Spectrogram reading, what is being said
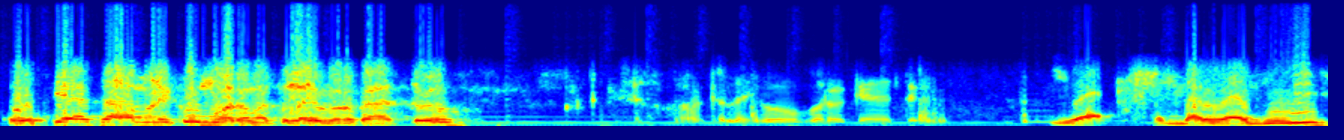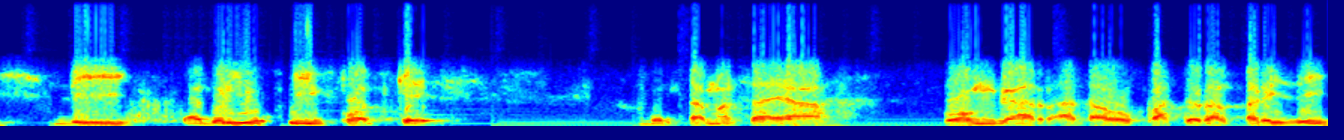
Oke, assalamualaikum warahmatullahi wabarakatuh. Warahmatullahi wabarakatuh. Ya, kembali lagi di WP Podcast bersama saya Wonggar atau Fatur Alfarizi.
